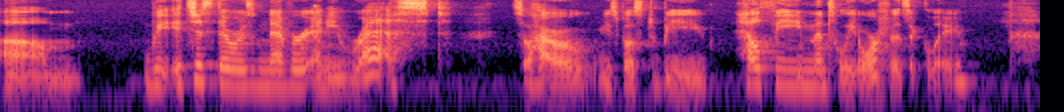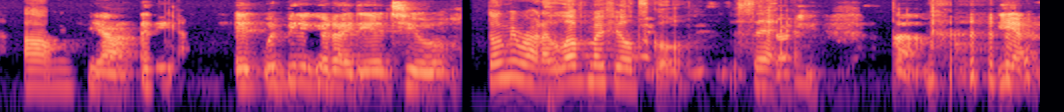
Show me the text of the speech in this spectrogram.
um we it's just there was never any rest so how are you supposed to be healthy mentally or physically um Yeah, I think it would be a good idea to. don't get me wrong i loved my field school Just saying. Touchy. Um, yeah, um,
